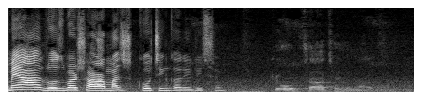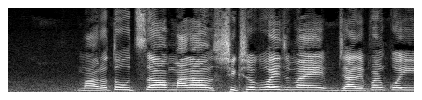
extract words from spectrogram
મેં આ રોજબર શાળામાં જ કોચિંગ કરેલી છે. કેવો ઉત્સાહ છે તમારો? મારો તો ઉત્સાહ મારા શિક્ષકોએ જ મેં જ્યારે પણ કોઈ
